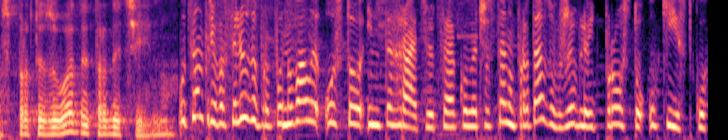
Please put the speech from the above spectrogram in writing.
е- спротезувати традиційно. У центрі Василю запропонували остеоінтеграцію. Це коли частину протезу вживлюють просто у кістку.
